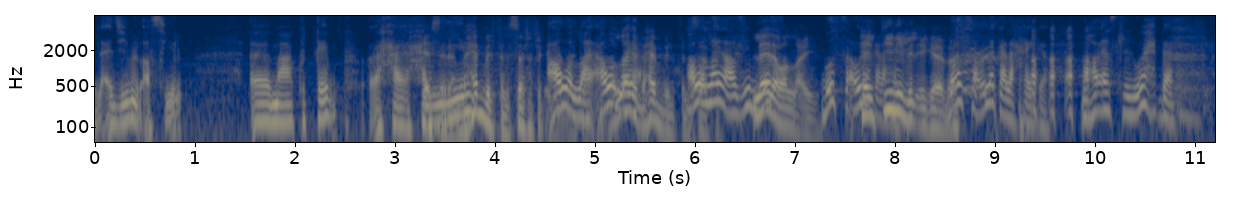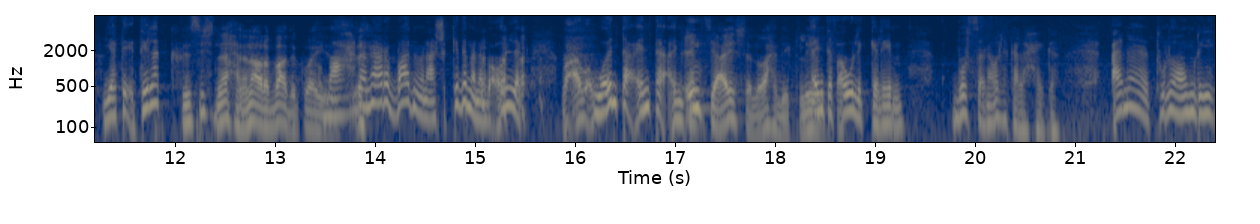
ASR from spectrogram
القديم الأصيل آه، مع كتاب ح- يا سلام حاليين بحب الفلسفة في الإجابة. آه والله آه والله. والله بحب الفلسفة. آه والله العظيم. لا لا والله. عيب بص أقول لك على كلتيني. بالإجابة. بص أقول لك على حاجة. ما هو أصل الوحدة يا تقتلك. تنسيش إن إحنا نعرف بعض كويس. ما إحنا نعرف بعض من عشان كده ما أنا بقول لك. وأنت أنت أنت. أنت عايشة لوحدك ليه؟ أنت في أول الكلام. بص أنا أقول لك على حاجة. أنا طول عمري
